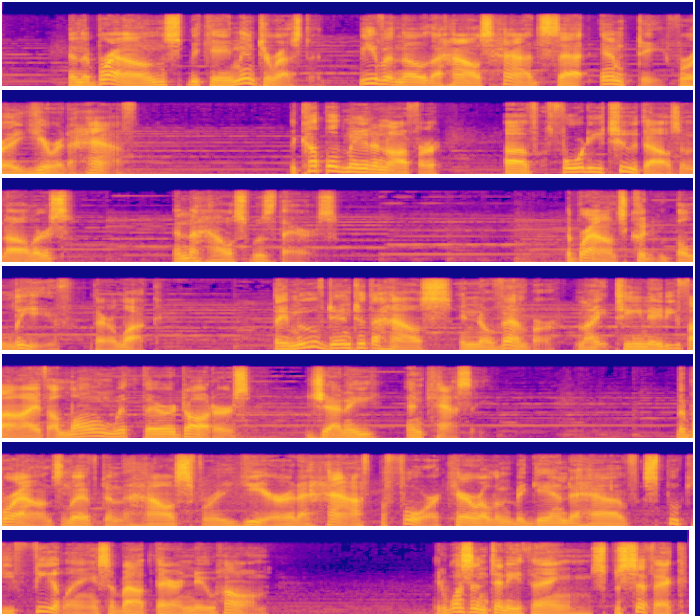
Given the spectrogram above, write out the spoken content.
and the Browns became interested, even though the house had sat empty for a year and a half. The couple made an offer of $42,000, and the house was theirs. The Browns couldn't believe their luck. They moved into the house in November 1985 along with their daughters, Jenny and Cassie. The Browns lived in the house for a year and a half before Carolyn began to have spooky feelings about their new home. It wasn't anything specific,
